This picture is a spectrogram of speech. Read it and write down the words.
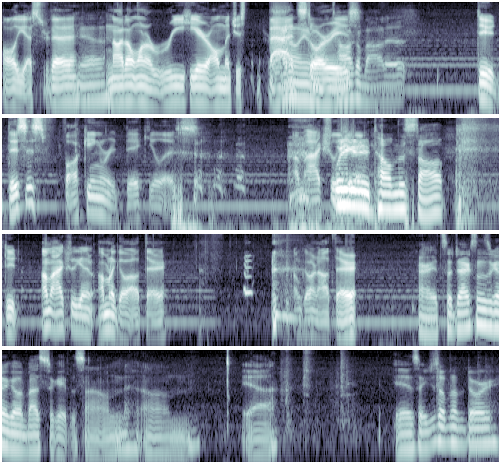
all yesterday. Yeah. Now I don't want to rehear all Mitch's bad don't even wanna stories. Talk about it. Dude, this is fucking ridiculous. I'm actually. What are you getting- gonna do? Tell them to stop? Dude, I'm actually gonna. I'm gonna go out there. I'm going out there. All right, so Jackson's gonna go investigate the sound. Um, yeah, yeah. So he just opened up the door.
